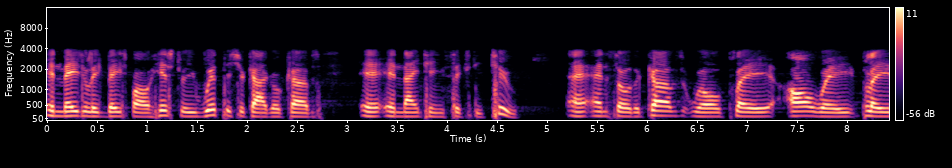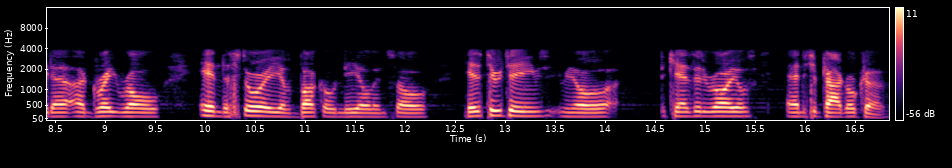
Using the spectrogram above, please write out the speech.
in Major League Baseball history with the Chicago Cubs in, in 1962 and, so the Cubs will play always played a, a great role in the story of Buck O'Neil, and so his two teams, you know, the Kansas City Royals and the Chicago Cubs.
